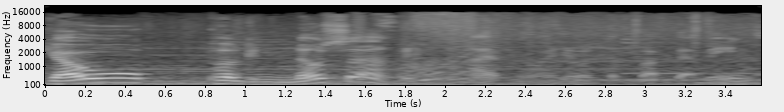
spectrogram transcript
Scopagnosa? I have no idea what the fuck that means.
